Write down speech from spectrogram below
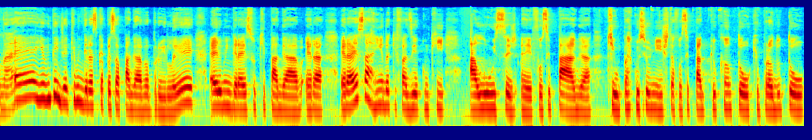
né? É, e eu entendia que o ingresso que a pessoa pagava para o Ilê era o ingresso que pagava, era, era essa renda que fazia com que a luz seja, é, fosse paga, que o percussionista fosse pago, que o cantor, que o produtor,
